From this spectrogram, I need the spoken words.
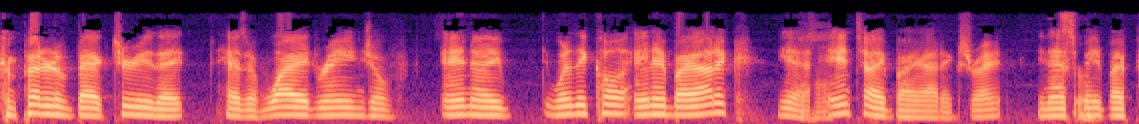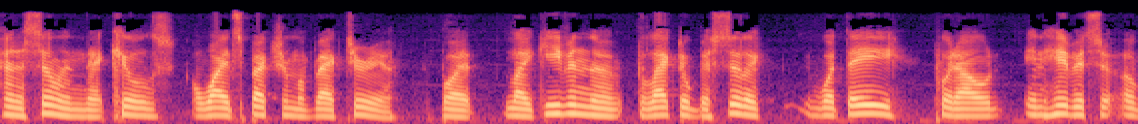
competitive bacteria that has a wide range of anti, what do they call it? Antibiotic? Yeah, mm-hmm. antibiotics, right? And that's Sure. made by penicillin that kills a wide spectrum of bacteria. But like even the, the lactobacillic, what they put out inhibits a,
